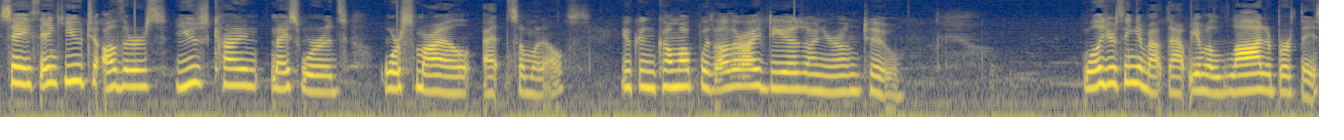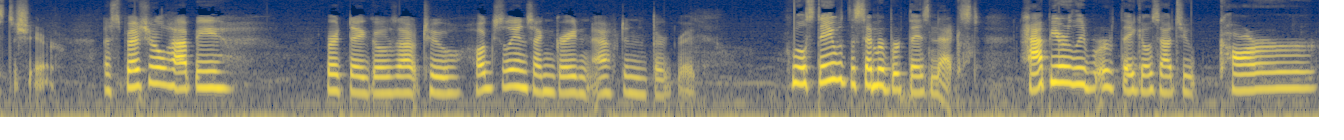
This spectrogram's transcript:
Say thank you to others, use kind, nice words, or smile at someone else. You can come up with other ideas on your own too. While you're thinking about that, we have a lot of birthdays to share. A special happy birthday goes out to Huxley in second grade and Afton in third grade. We'll stay with December birthdays next. Happy early birthday goes out to Car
